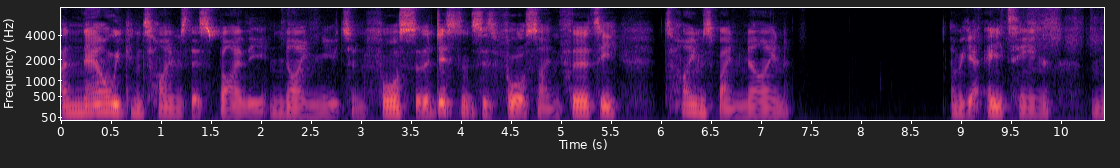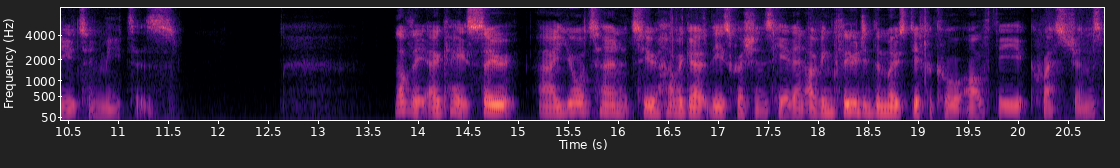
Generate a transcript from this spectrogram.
And now we can times this by the 9 newton force, so the distance is 4 sine 30 times by 9, and we get 18 newton meters. Lovely, okay, so uh, your turn to have a go at these questions here then. I've included the most difficult of the questions.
